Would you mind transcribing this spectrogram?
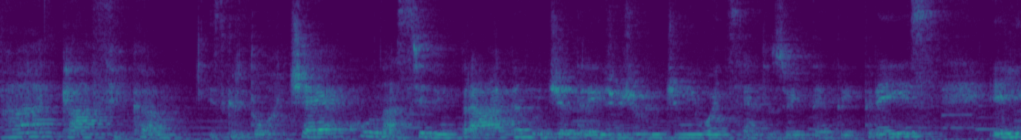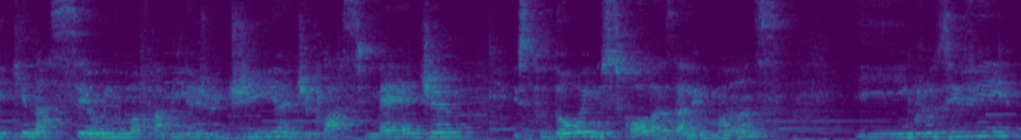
Ah, Kafka, escritor tcheco, nascido em Praga no dia 3 de julho de 1883. Ele que nasceu em uma família judia de classe média, estudou em escolas alemãs e, inclusive,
